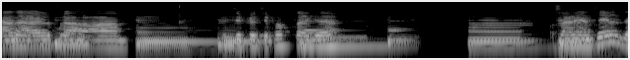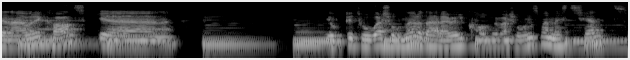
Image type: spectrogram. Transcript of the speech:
Ja, det er vel fra Putti Plutti Pott, er det ikke det? Og så er det en til. Den er amerikansk. Gjort i to versjoner, og der er vel coverversjonen som er mest kjent.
